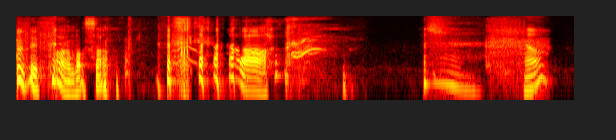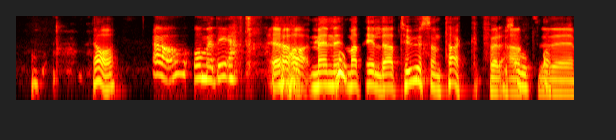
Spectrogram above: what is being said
Fy fan vad sant. ah, Ja. Ja. Ja, och med det. ja, men Matilda, tusen tack för Tusen att tack. eh,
